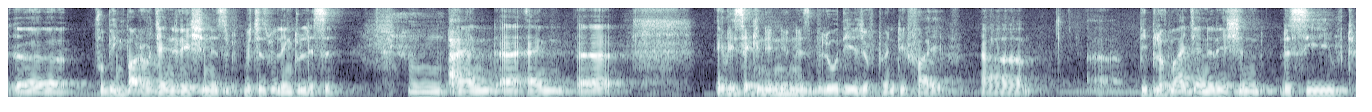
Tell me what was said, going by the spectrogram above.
uh, for being part of a generation is, which is willing to listen. Mm, and uh, and uh, every second Indian is below the age of 25. Uh, uh, people of my generation received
